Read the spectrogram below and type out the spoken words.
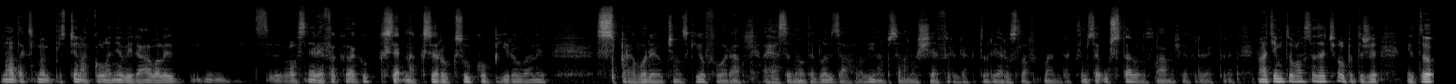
No a tak jsme prostě na koleně vydávali vlastně de facto jako na Xeroxu kopírovali z pravodaj občanského fóra a já jsem měl takhle v záhlaví napsáno šéf-redaktor Jaroslav Kmen, tak jsem se ustavil sám šéf-redaktorem. No a tím to vlastně začalo, protože mě to,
